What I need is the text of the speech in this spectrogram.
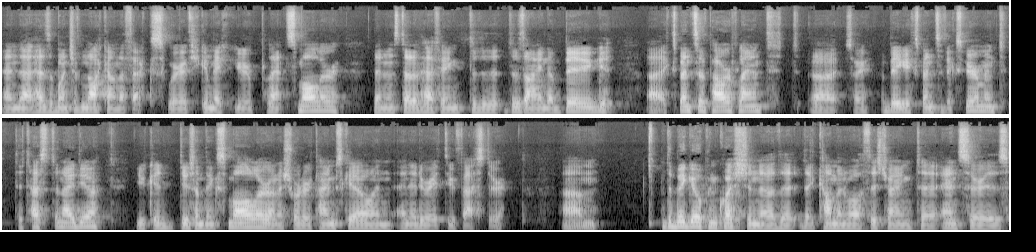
and that has a bunch of knock-on effects. Where if you can make your plant smaller, then instead of having to d- design a big, uh, expensive power plant, uh, sorry, a big expensive experiment to test an idea, you could do something smaller on a shorter time scale and, and iterate through faster. Um, the big open question, though, that, that Commonwealth is trying to answer is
